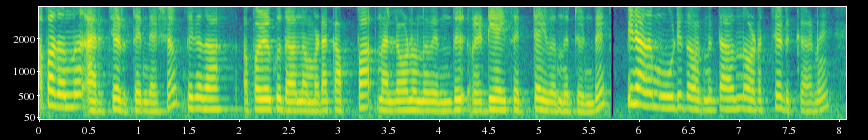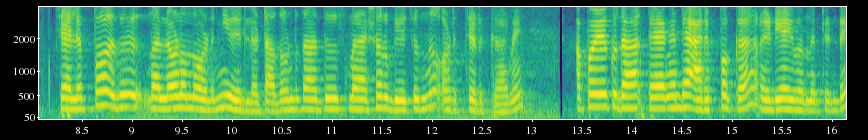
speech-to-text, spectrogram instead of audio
അപ്പോൾ അതൊന്ന് അരച്ചെടുത്തതിന് ശേഷം പിന്നെ ഇതാ അപ്പോഴേക്കും ഇതാ നമ്മുടെ കപ്പ നല്ലോണം ഒന്ന് വെന്ത് റെഡിയായി സെറ്റായി വന്നിട്ടുണ്ട്. പിന്നെ അത് മൂടി തുറന്നിട്ട് അതൊന്ന് ഉടച്ചെടുക്കുകയാണ് ചിലപ്പോൾ ഇത് നല്ലോണം ഒന്ന് ഉടഞ്ഞു വരില്ല കേട്ടോ അതുകൊണ്ട് ഇതാ സ്മാഷർ ഉപയോഗിച്ചൊന്ന് ഉടച്ചെടുക്കുകയാണ് അപ്പോഴേക്കും ഇതാ തേങ്ങന്റെ അരപ്പൊക്കെ റെഡിയായി വന്നിട്ടുണ്ട്.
